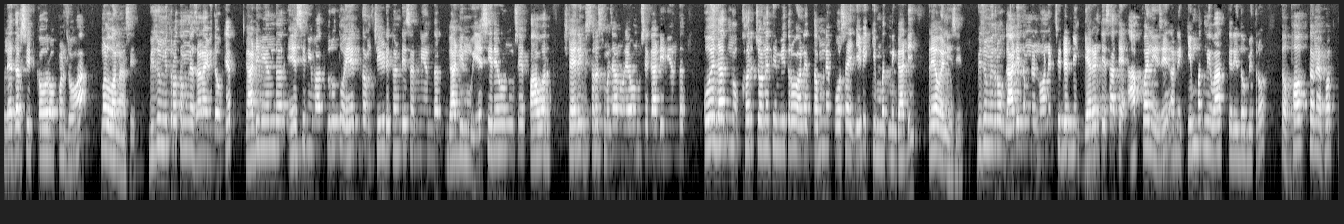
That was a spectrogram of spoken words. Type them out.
લેધર સીટ કવરો પણ જોવા મળવાના છે. બીજું મિત્રો, તમને જણાવી દઉં કે ગાડીની અંદર એસીની વાત કરું તો એકદમ ચીડ કન્ડિશનની અંદર ગાડીનું એસી રહેવાનું છે. પાવર સ્ટેરિંગ સરસ મજાનું રહેવાનું છે ગાડીની અંદર. કોઈ જાતનો ખર્ચો નથી મિત્રો અને તમને પોસાય એવી કિંમતની ગાડી રહેવાની છે. બીજું મિત્રો, ગાડી તમને નોન એક્સિડન્ટની ગેરંટી સાથે આપવાની છે અને કિંમતની વાત કરી દો મિત્રો, તો ફક્ત ને ફક્ત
